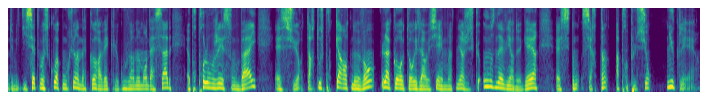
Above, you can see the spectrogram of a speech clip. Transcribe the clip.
En 2017, Moscou a conclu un accord avec le gouvernement d'Assad pour prolonger son bail sur Tartus pour 49 ans. L'accord autorise la Russie à maintenir jusqu'à 11 navires de guerre, dont certains à propulsion nucléaire.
